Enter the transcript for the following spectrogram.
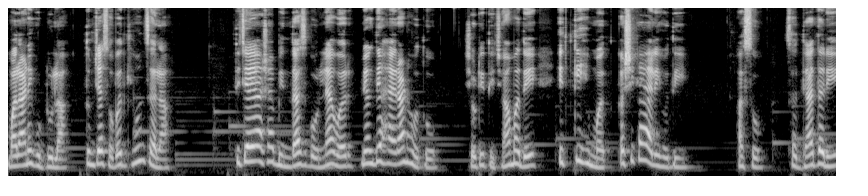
मला आणि गुड्डूला तुमच्यासोबत घेऊन चला. तिच्या या अशा बिंदास बोलण्यावर मी अगदी हैराण होतो. शेवटी तिच्यामध्ये इतकी हिंमत कशी काय आली होती? असो सध्या तरी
